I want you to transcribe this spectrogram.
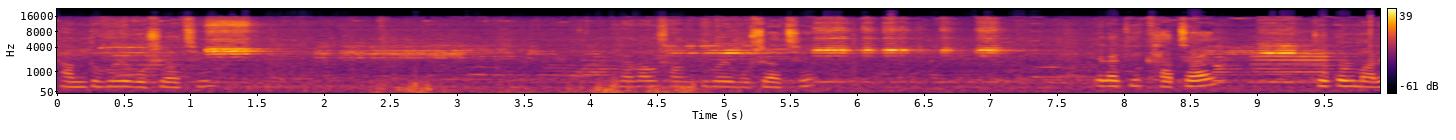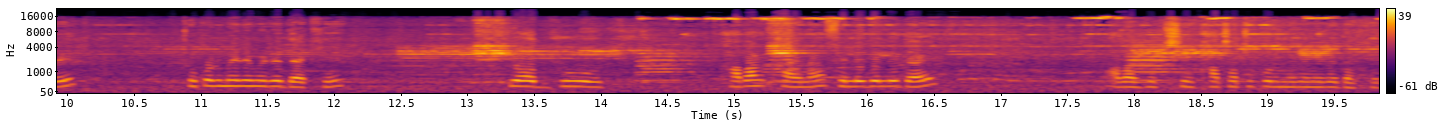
শান্ত হয়ে বসে আছে। এনারাও শান্ত হয়ে বসে আছে। এরা কি খাঁচায় ঠোকর মারে? ঠোকর মেরে মেরে দেখে। কি অদ্ভুত। খাবার খায় না, ফেলে দিলে দেয়। আবার হচ্ছে খাঁচা ঠোকর মেরে মেরে দেখে।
